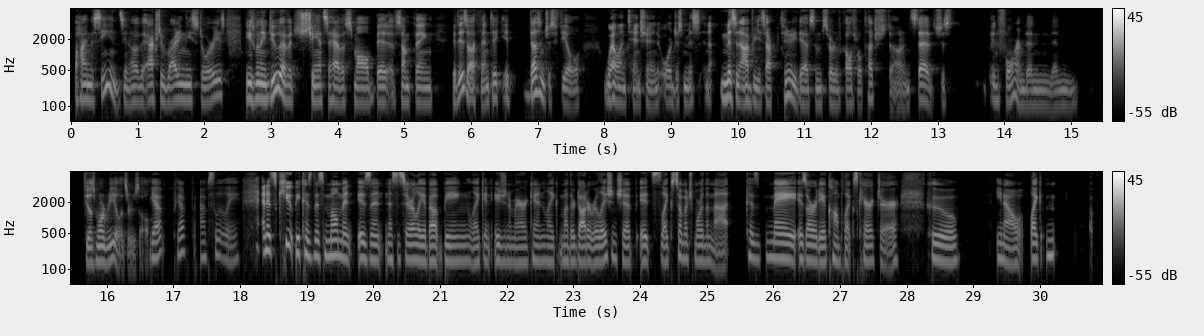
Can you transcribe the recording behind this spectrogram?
behind the scenes you know they're actually writing these stories because when they do have a chance to have a small bit of something that is authentic it doesn't just feel well intentioned or just miss miss an obvious opportunity to have some sort of cultural touchstone instead it's just informed and and feels more real as a result. Yep, yep, absolutely. And it's cute because this moment isn't necessarily about being like an Asian American like mother-daughter relationship. It's like so much more than that cuz May is already a complex character who, you know, like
